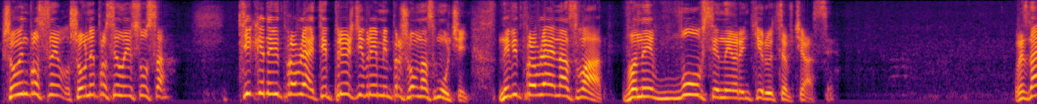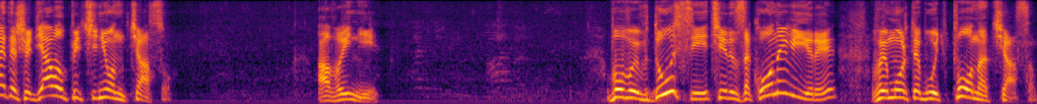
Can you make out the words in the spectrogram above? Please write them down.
Що він просив? Що вони просили Ісуса? Тільки не відправляй, ти прежде времени прийшов нас мучить. Не відправляй нас в ад. Вони вовсе не орієнтуються в часі. Ви знаєте, що дьявол підчинен часу, а ви ні. Бо ви в дусі через закони віри ви можете бути понад часом.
